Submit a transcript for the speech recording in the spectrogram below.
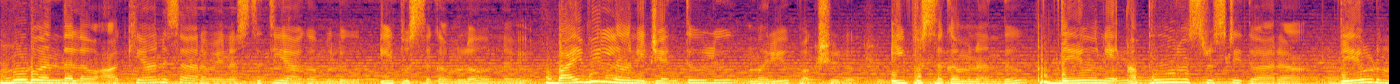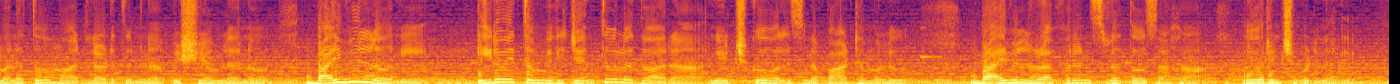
మూడు వందల వాక్యానుసారమైన స్థుతియాగములు ఈ పుస్తకంలో ఉన్నవి. బైబిల్లోని జంతువులు మరియు పక్షులు. ఈ పుస్తకమునందు దేవుని అపూర్వ సృష్టి ద్వారా దేవుడు మనతో మాట్లాడుతున్న విషయంలో బైబిల్లోని ఇరవై తొమ్మిది జంతువుల ద్వారా నేర్చుకోవలసిన పాఠములు బైబిల్ రెఫరెన్స్లతో సహా వివరించబడినది.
